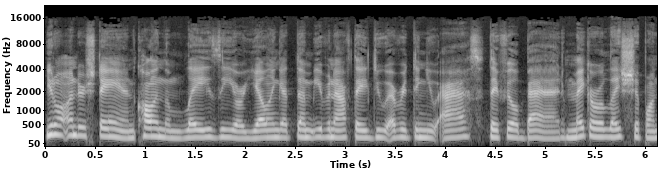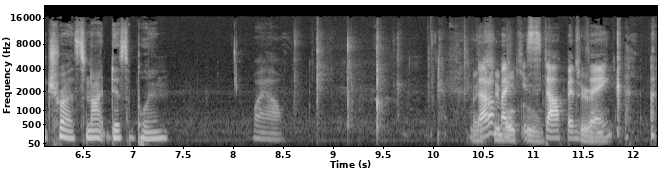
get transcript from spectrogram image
You don't understand calling them lazy or yelling at them even after they do everything you ask. They feel bad. Make a relationship on trust, not discipline. Wow. Merci That'll make you beaucoup, stop and Tierney. think.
